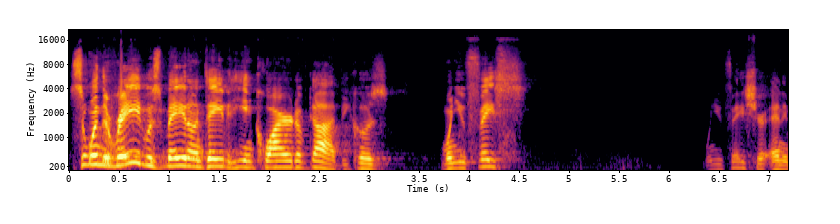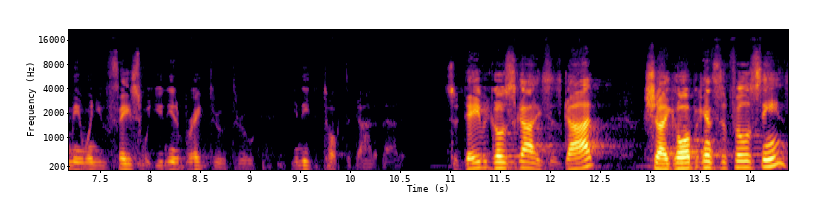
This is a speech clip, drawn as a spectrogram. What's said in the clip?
So when the raid was made on David, he inquired of God because when you face when you face your enemy, when you face what you need a breakthrough through, you need to talk to God about it. So David goes to God. He says, God, should I go up against the Philistines?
